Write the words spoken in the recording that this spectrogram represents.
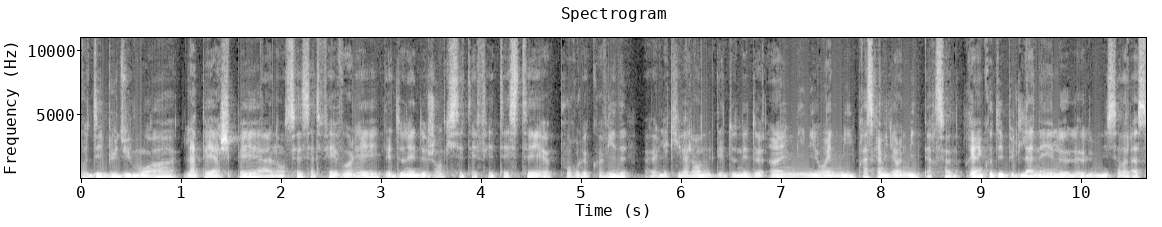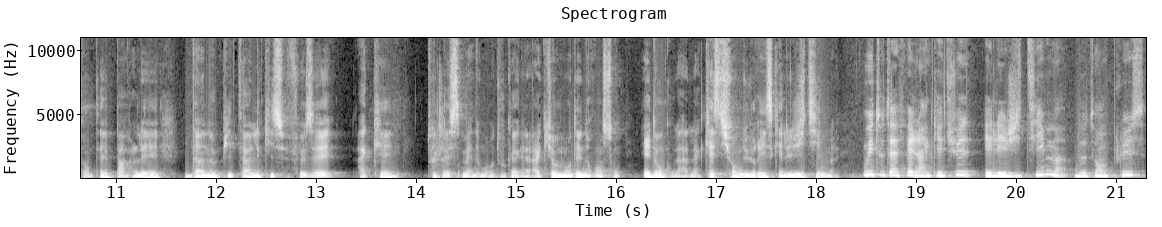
Au début du mois, la PHP a annoncé s'être fait voler des données de gens qui s'étaient fait tester pour le Covid, euh, l'équivalent des données de 1,5 million presque 1,5 million de personnes. Rien qu'au début de l'année, le, ministère de la Santé parlait d'un hôpital qui se faisait hacker toutes les semaines, ou en tout cas à qui on demandait une rançon. Et donc la question du risque est légitime. Oui, tout à fait. L'inquiétude est légitime, d'autant plus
